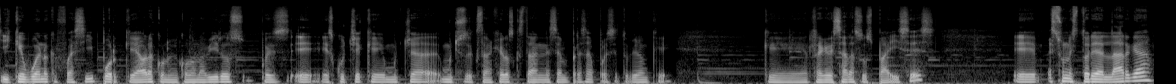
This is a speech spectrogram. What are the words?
Y qué bueno que fue así, porque ahora con el coronavirus, pues escuché que muchos extranjeros que estaban en esa empresa, pues se tuvieron que, que regresar a sus países. Eh, es una historia larga,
